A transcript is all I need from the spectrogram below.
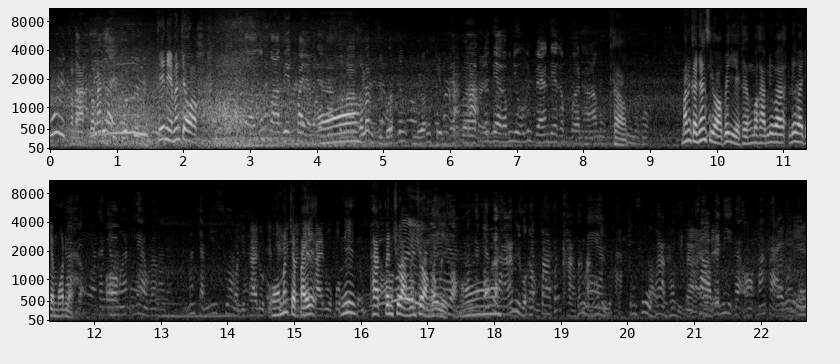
อุ้ยขนาดกำลังสิเบิดเลยที่นี่มันจะออก ต่อยก็มาเพียงไปอย่างอ๋นี้อครับขนาดกำลังสิเบิดยังเหลืองเต็มแต่ทางเปิดภาคเลเรื่อยงเดียวกับมันอยู่เป็นแปลนเดียวกับเปิดหาหมครับ มันก็ยังสิออกไปอีกถึงบ่ครับหรือว่าหรือว่าจะหมดแหละ ก็จะหมดแล้วกันมันจะมี ส่วนมันสิถ่ายรูปโอ้มันจะไปนี่พักเป็นช่วงเป็นช่วงไปอีกอ๋อเอากระหานี่บ่ครับปลาทั้งขางทั้งหลังแม่นี่นบ่ค่ะทั้งฟู่ผ่านห้องนี่เข้าไปนี่ก็ออกมาขายนี่โอ้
